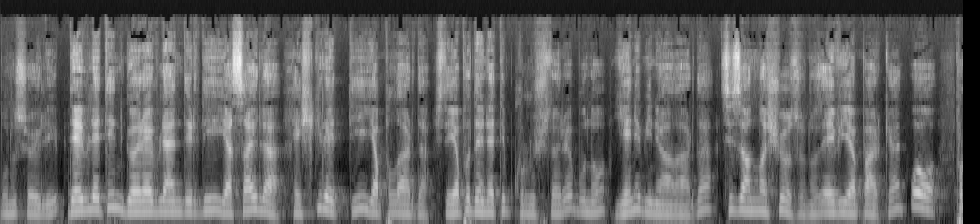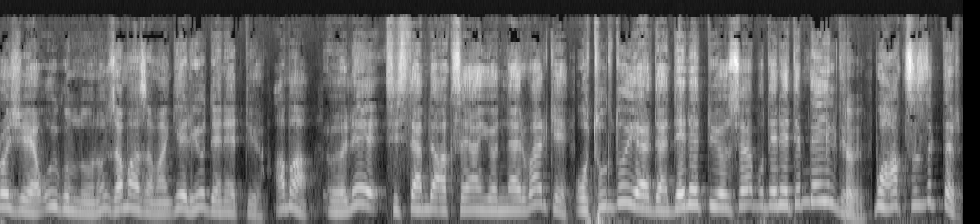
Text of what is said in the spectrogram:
bunu söyleyeyim. Devletin görevlendirdiği yasayla teşkil ettiği yapılarda işte yapı denetim kuruluşları bunu yeni binalarda siz anlaşıyorsunuz evi yaparken o projeye uygunluğunu zaman zaman geliyor denetliyor. Ama öyle sistemde aksayan yönler var ki oturduğu yerden denetliyorsa bu denetim değildir. Tabii. Bu haksızlıktır.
